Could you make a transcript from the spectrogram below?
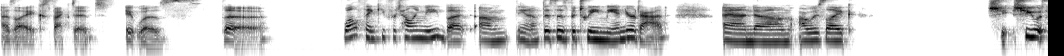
as I expected. It was the well, thank you for telling me, but um, you know, this is between me and your dad. And um, I was like, she she was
